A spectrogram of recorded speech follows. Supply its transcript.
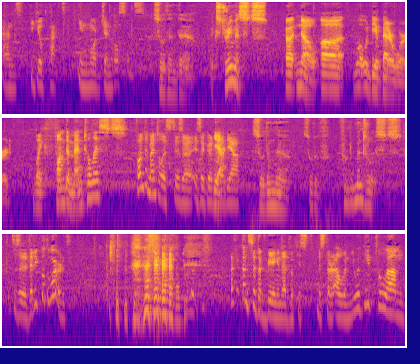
and the Guild Pact in more general sense. So then they're extremists. Uh, no. Uh, what would be a better word? Like fundamentalists? Fundamentalists is a is a good Yeah. word, yeah. So then they're sort of fundamentalists. It is a very good word. Have you considered being an advocate, Mr. Alwyn? You would need to um,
